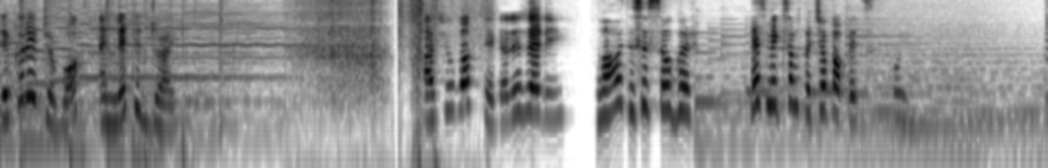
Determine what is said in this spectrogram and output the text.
Decorate your box and let it dry. Our shoebox theater is ready. Wow, this is so good. Let's make some picture puppets. Oh yeah.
